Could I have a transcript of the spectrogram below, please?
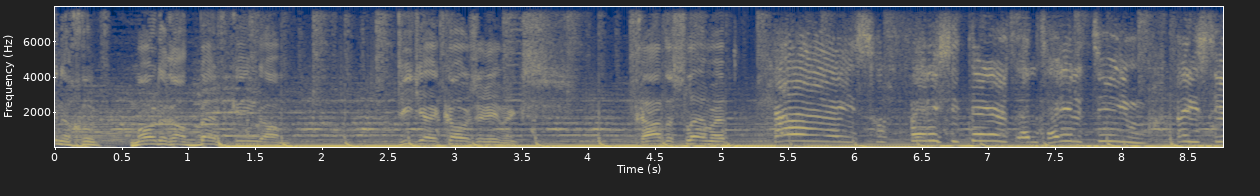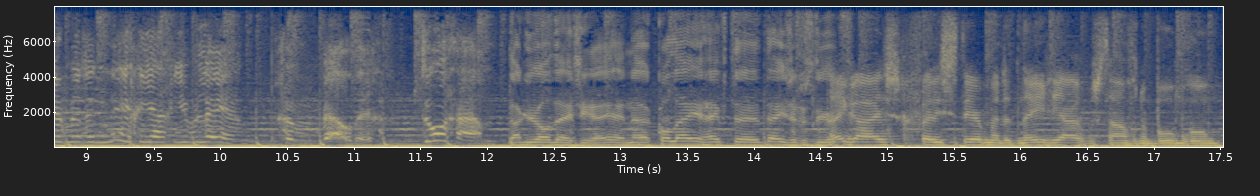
Waanzinnig goed. Moderat Bad Kingdom. DJ Koze Remix. Ga de slammen. Gijs, gefeliciteerd en het hele team. Gefeliciteerd met een 9-jarig jubileum. Geweldig. Doorgaan. Dankjewel Desiree. En eh Collé heeft eh, deze gestuurd. Hey guys, gefeliciteerd met het 9-jarig bestaan van de Boomroom.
